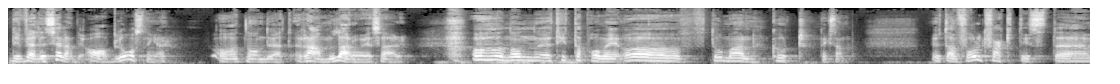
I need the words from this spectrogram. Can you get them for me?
det är väldigt sällan det är avblåsningar. Av att någon du vet ramlar och är så här. Åh, någon tittar på mig. Åh, domaren, kort. Liksom. Utan folk faktiskt. Eh,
